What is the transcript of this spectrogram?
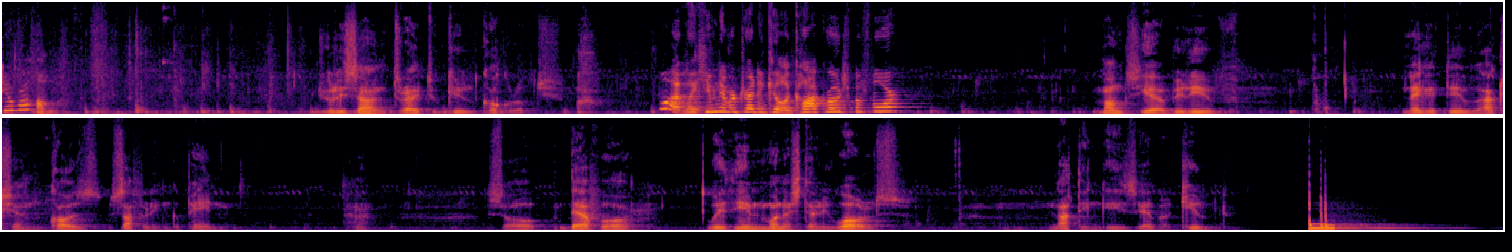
do wrong? Julie-san tried to kill cockroach. What, like you've never tried to kill a cockroach before? Monks here believe negative action cause suffering, pain. So, therefore, within monastery walls, nothing is ever killed.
